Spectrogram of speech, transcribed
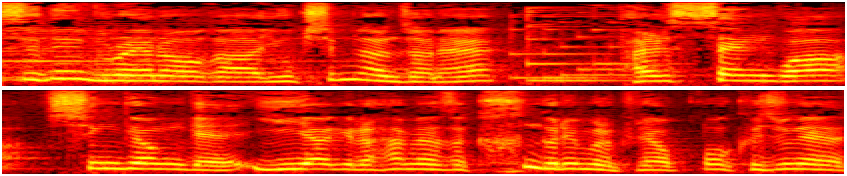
시드니 브레너가 60년 전에 발생과 신경계 이 이야기를 하면서 큰 그림을 그렸고 그 중에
